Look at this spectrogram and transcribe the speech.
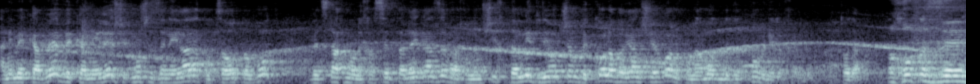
אני מקווה וכנראה שכמו שזה נראה, תוצאות טובות, והצלחנו לחסל את הנגע הזה, ואנחנו נמשיך תמיד להיות שם, וכל עבריין שיבוא אנחנו נעמוד בדרכו ונלחם. תודה. החוף הזה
